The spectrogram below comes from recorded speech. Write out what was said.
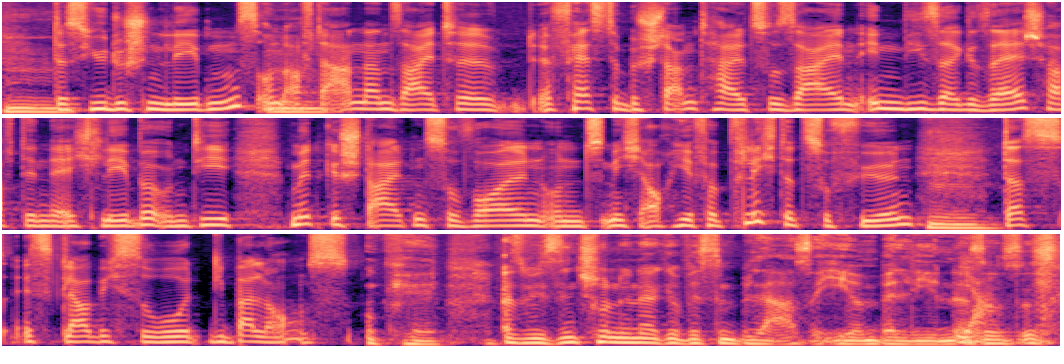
mhm. des jüdischen Lebens und mhm. auf der anderen Seite der feste Bestandteil zu sein in dieser Gesellschaft, in der ich lebe und die mitgestalten zu wollen und mich auch hier verpflichtet zu fühlen, mhm. das ist, glaube ich, so die Balance. Okay. Also wir sind schon in einer gewissen Blase hier in Berlin. Also ja. es ist,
